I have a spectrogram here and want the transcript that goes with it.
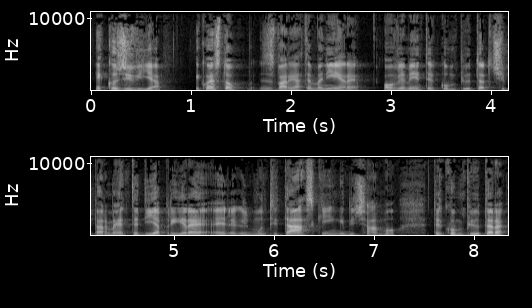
e così via. E questo in svariate maniere. Ovviamente il computer ci permette di aprire eh, il multitasking, diciamo, del computer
